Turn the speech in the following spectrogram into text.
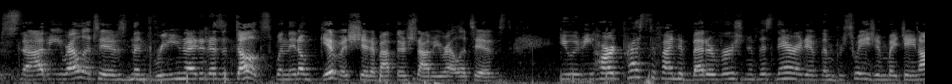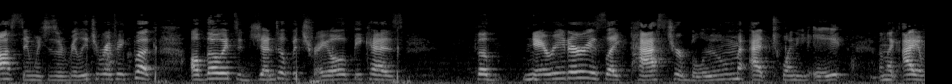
snobby relatives and then reunited as adults when they don't give a shit about their snobby relatives. You would be hard pressed to find a better version of this narrative than Persuasion by Jane Austen, which is a really terrific book. Although it's a gentle betrayal because the narrator is like past her bloom at 28. And like, I am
